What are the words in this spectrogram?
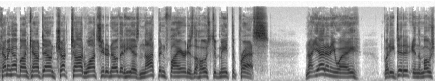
Coming up on Countdown, Chuck Todd wants you to know that he has not been fired as the host of Meet the Press. Not yet, anyway, but he did it in the most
